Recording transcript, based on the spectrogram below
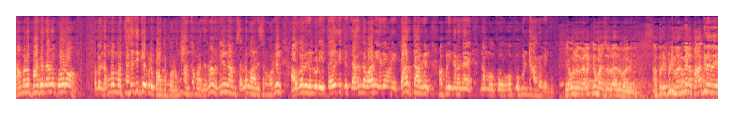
நாமெல்லாம் பார்க்கத்தானே போறோம். அப்ப நம்ம தகுதிக்கு எப்படி பார்க்க போறோமோ அந்த மாதிரி தான் நபிகள் நாம் செல்லல்லா அலிஸ்லாம் அவர்கள் அவர்களுடைய தகுதிக்கு தகுந்தவாறு இறைவனை பார்த்தார்கள் அப்படிங்கறத நம்ம ஒப்பு ஒப்புக்கொண்டு ஆக வேண்டும். எவ்வளவு விளக்கமா சொல்றாரு பாருங்க. அப்புறம் எப்படி மறுமையில பாக்குறது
